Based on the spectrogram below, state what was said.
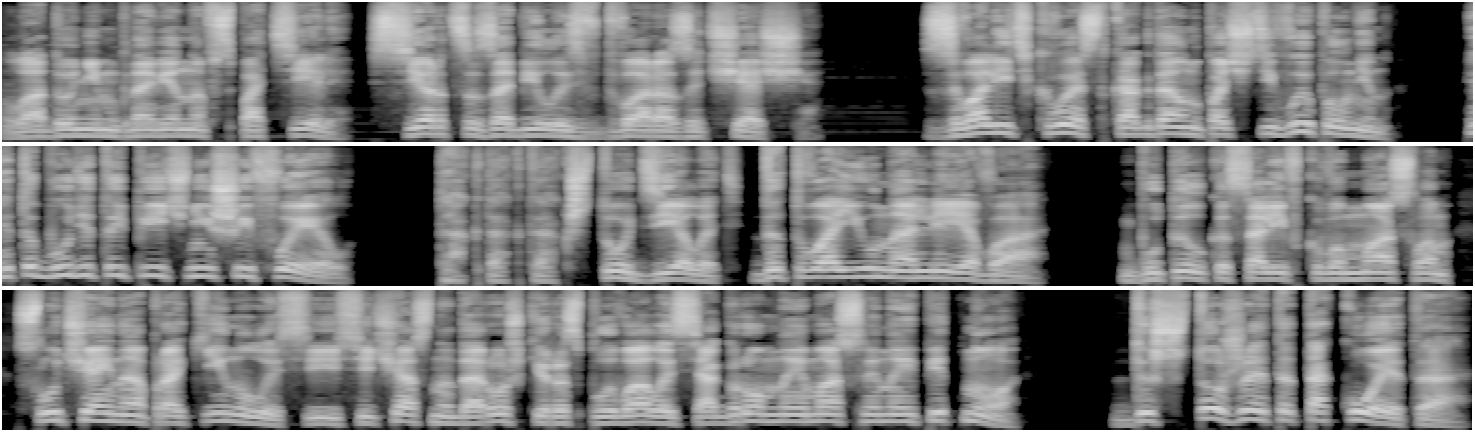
Ладони мгновенно вспотели, сердце забилось в два раза чаще. Завалить квест, когда он почти выполнен, это будет эпичнейший фейл. Так-так-так, что делать? Да твою налево! Бутылка с оливковым маслом случайно опрокинулась, и сейчас на дорожке расплывалось огромное масляное пятно. Да что же это такое-то?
